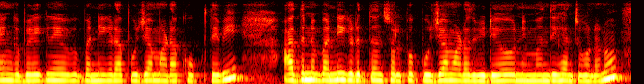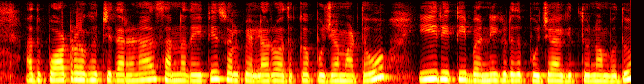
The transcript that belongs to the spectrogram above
ಹೆಂಗೆ ಬೆಳಿಗ್ಗೆ ಬನ್ನಿ ಗಿಡ ಪೂಜೆ ಮಾಡೋಕ್ಕೆ ಹೋಗ್ತೀವಿ. ಅದನ್ನು ಬನ್ನಿ ಗಿಡದೊಂದು ಸ್ವಲ್ಪ ಪೂಜೆ ಮಾಡೋದು ವಿಡಿಯೋ ನಿಮ್ಮೊಂದಿಗೆ ಹಂಚ್ಕೊಂಡನು. ಅದು ಪಾಟ್ ಒಳಗೆ ಹಚ್ಚಿದಾರಣ ಸಣ್ಣದೈತಿ, ಸ್ವಲ್ಪ ಎಲ್ಲರೂ ಅದಕ್ಕೆ ಪೂಜೆ ಮಾಡ್ತೇವೆ. ಈ ರೀತಿ ಬನ್ನಿ ಗಿಡದ ಪೂಜೆ ಆಗಿತ್ತು ನಮ್ಮದು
